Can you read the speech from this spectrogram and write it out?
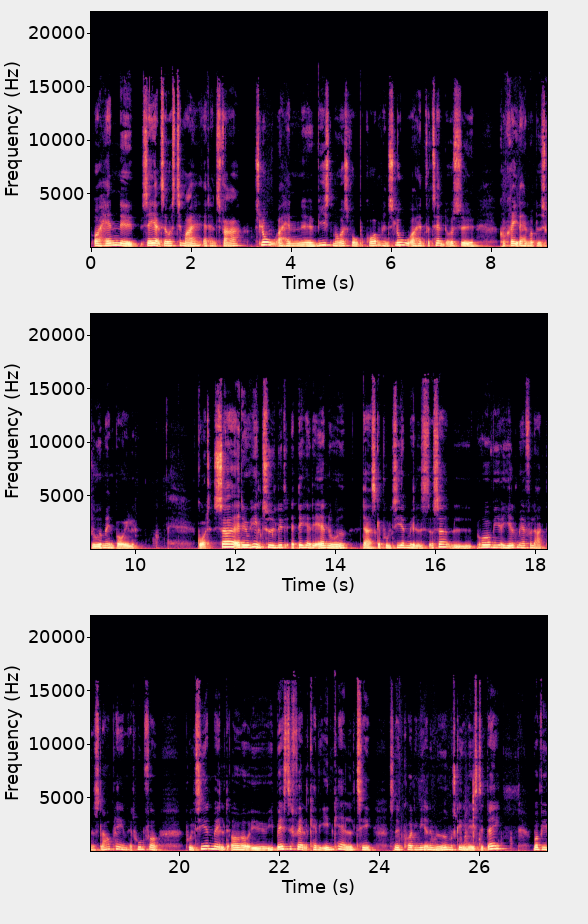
og han øh, sagde altså også til mig, at hans far slog, og han øh, viste mig også, hvor på kroppen han slog, og han fortalte også øh, konkret, at han var blevet slået med en bøjle. Godt, så er det jo helt tydeligt, at det her det er noget, der skal politianmeldes. Og så øh, prøver vi at hjælpe med at få lagt en slagplan, at hun får politianmeldt, og øh, i bedste fald kan vi indkalde til sådan et koordinerende møde, måske næste dag, hvor vi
